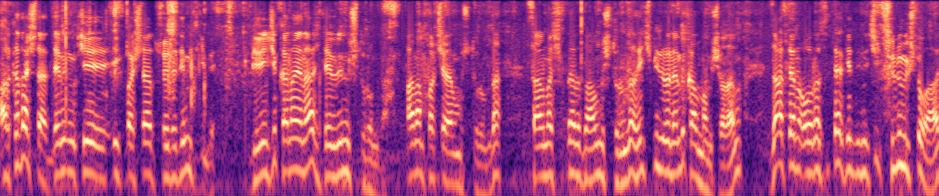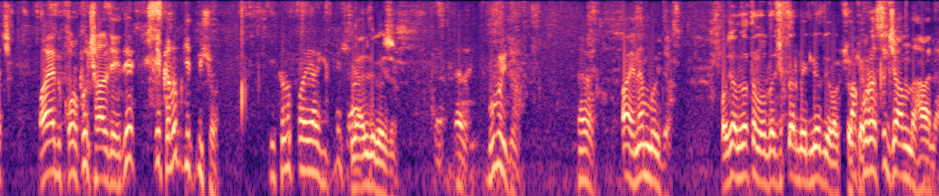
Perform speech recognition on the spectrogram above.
Arkadaşlar deminki ilk başta söylediğimiz gibi birinci kanayan ağaç devrilmiş durumda. Paramparçalanmış durumda. Sarmaşıkları dağılmış durumda. Hiçbir önemi kalmamış oranın. Zaten orası terk edildiği için çürümüştü o ağaç. Bayağı bir korkunç haldeydi. Yıkılıp gitmiş o. Yıkılıp bayağı gitmiş. geldik hocam. Evet. Bu muydu? Evet. Aynen buydu. Hocam zaten odacıklar belli oluyor bak Bak çöke, burası canlı hala.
